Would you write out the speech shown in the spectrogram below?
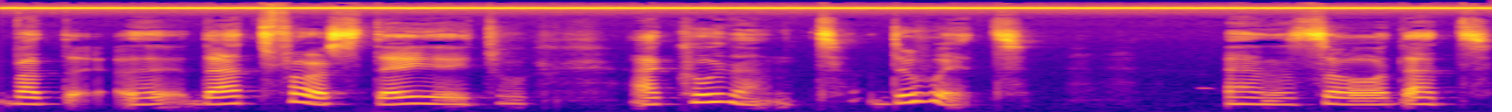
but uh, that first day it, I couldn't do it, and so that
